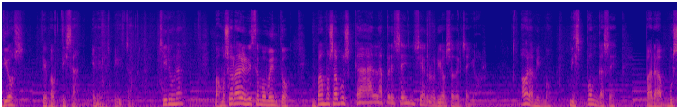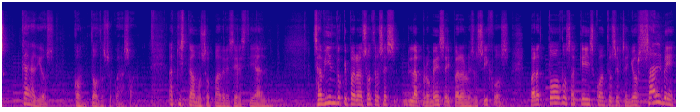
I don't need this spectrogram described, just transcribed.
Dios te bautiza en el Espíritu Santo. ¿Quiere orar? Vamos a orar en este momento. Vamos a buscar la presencia gloriosa del Señor. Ahora mismo dispóngase para buscar a Dios con todo su corazón. Aquí estamos, oh Padre Celestial, sabiendo que para nosotros es la promesa y para nuestros hijos, para todos aquellos cuantos el Señor salve,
